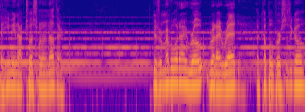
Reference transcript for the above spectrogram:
that He may not trust one another. Because remember what I wrote, what I read a couple verses ago?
